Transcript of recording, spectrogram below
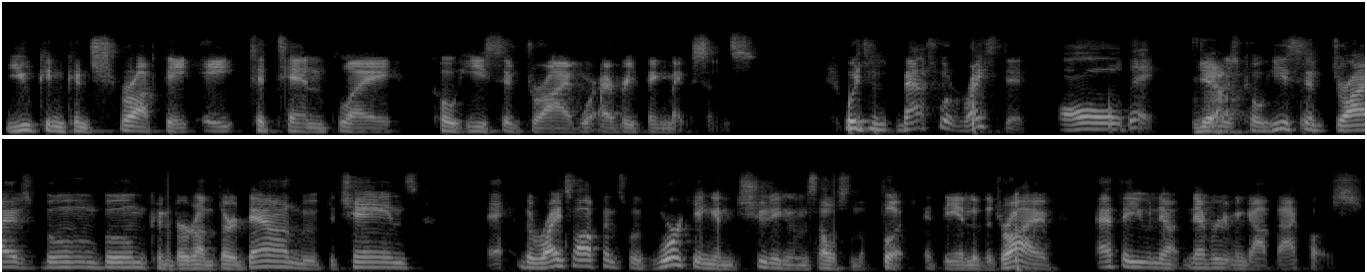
you can construct a eight to ten play cohesive drive where everything makes sense. Which that's what Rice did all day. Yeah. It was cohesive drives, boom, boom, convert on third down, move the chains, eh, the Rice offense was working and shooting themselves in the foot at the end of the drive. FAU ne- never even got that close.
